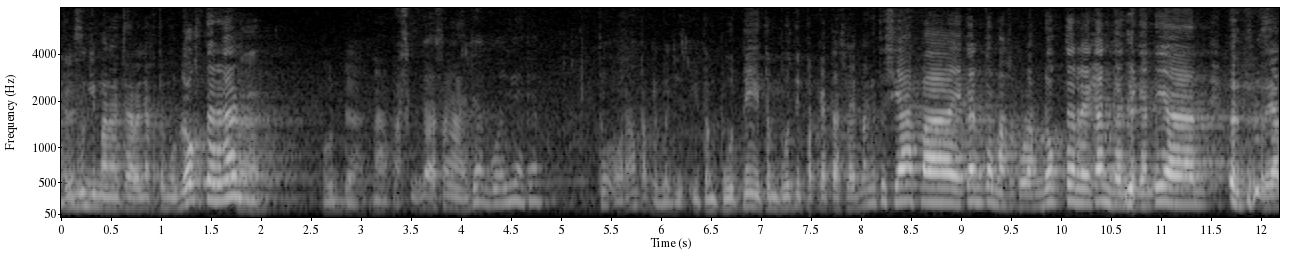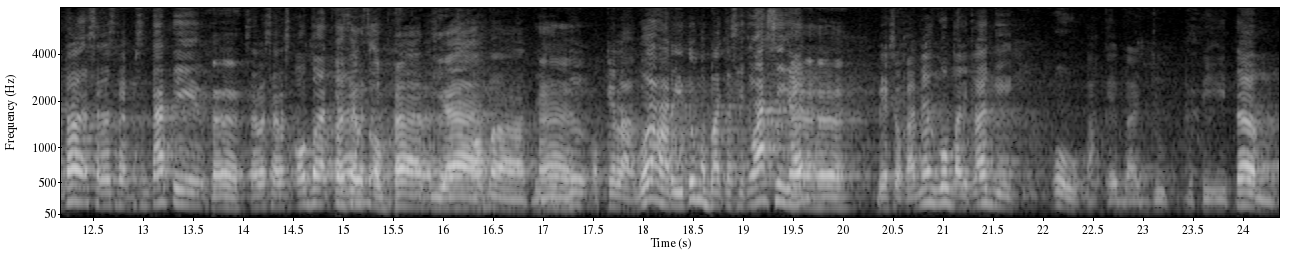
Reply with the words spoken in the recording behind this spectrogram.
terus? gue gimana caranya ketemu dokter kan? Nah. Udah, nah pas nggak sengaja gue lihat kan, tuh orang pakai baju hitam putih, hitam putih pakai tas lembang itu siapa? Ya kan kok masuk ruang dokter ya kan ganti-gantian. Ternyata sales representatif, sales-sales obat Oh, kan. sales obat, Sales-sales iya. obat, di Heeh. situ oke lah. Gue hari itu ngebaca situasi kan. Heeh. Besokannya gue balik lagi. Oh, pakai baju putih hitam,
